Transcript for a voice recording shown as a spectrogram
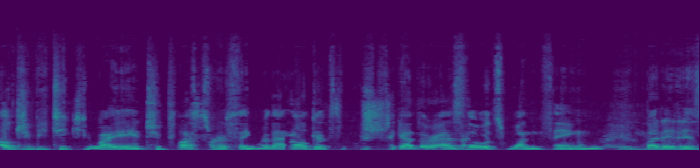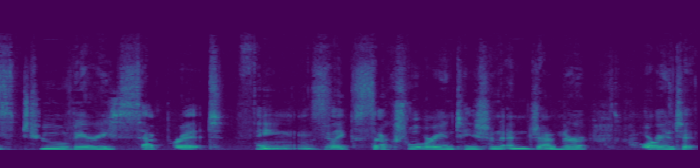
LGBTQIA2 plus sort of thing where that all gets mushed together as though it's one thing, but it is two very separate things. Like sexual orientation and gender oriented,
